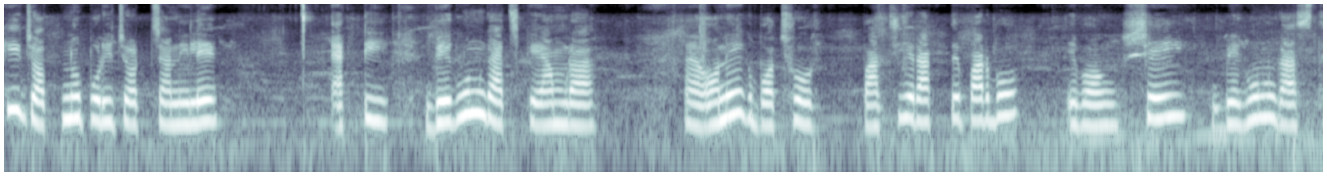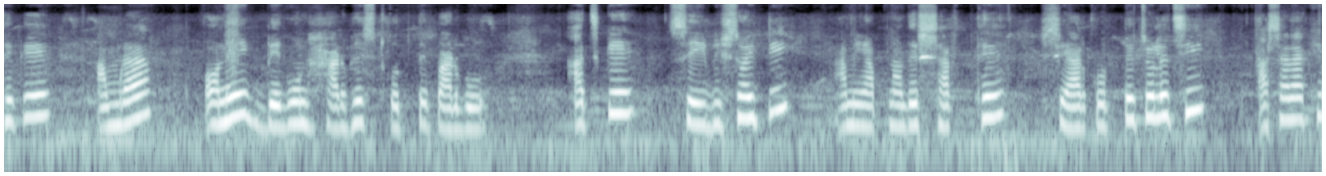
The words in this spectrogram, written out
কি যত্ন পরিচর্যা নিলে একটি বেগুন গাছকে আমরা অনেক বছর বাঁচিয়ে রাখতে পারব এবং সেই বেগুন গাছ থেকে আমরা অনেক বেগুন হারভেস্ট করতে পারব। আজকে সেই বিষয়টি আমি আপনাদের সাথে শেয়ার করতে চলেছি। আশা রাখি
